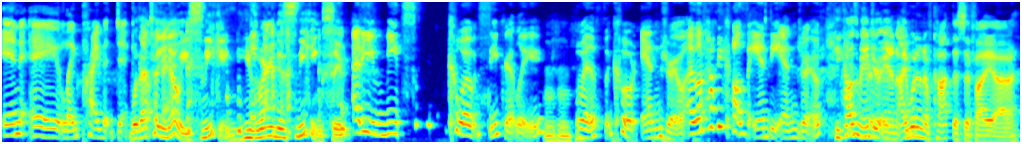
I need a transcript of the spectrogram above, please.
in a like private Dick. Well, that's how you know he's sneaking. He's wearing his sneaking suit. And he meets quote secretly Mm-hmm. with quote Andrew. I love how he calls Andy Andrew. He calls him Andrew, Andrew. and I wouldn't have caught this if I. uh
